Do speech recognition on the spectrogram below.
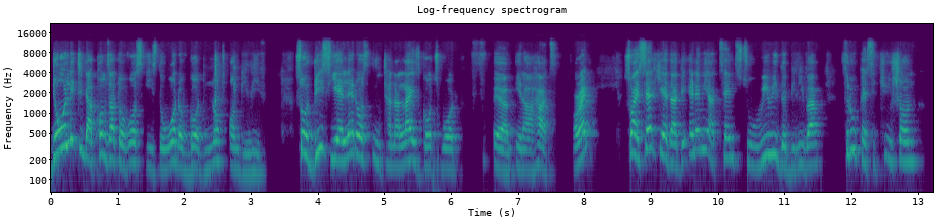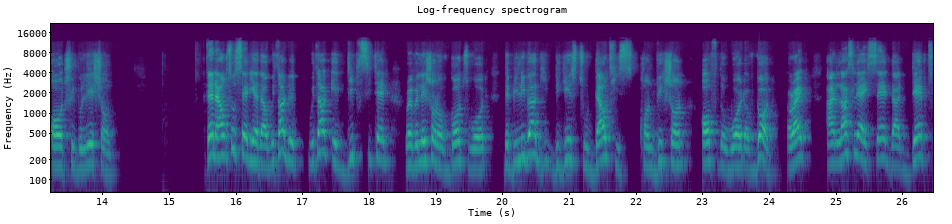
the only thing that comes out of us is the word of God, not unbelief. So this year, let us internalize God's word um, in our hearts. All right. So I said here that the enemy attempts to weary the believer through persecution or tribulation. Then I also said here that without, the, without a deep seated revelation of God's word, the believer begins to doubt his conviction of the word of God. All right. And lastly, I said that depth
